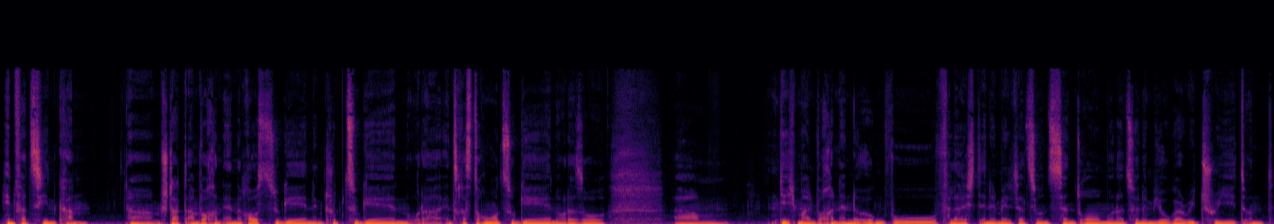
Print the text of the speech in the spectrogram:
hinverziehen kann. Ähm, statt am Wochenende rauszugehen, in den Club zu gehen oder ins Restaurant zu gehen oder so, ähm, gehe ich mal ein Wochenende irgendwo, vielleicht in ein Meditationszentrum oder zu einem Yoga-Retreat und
